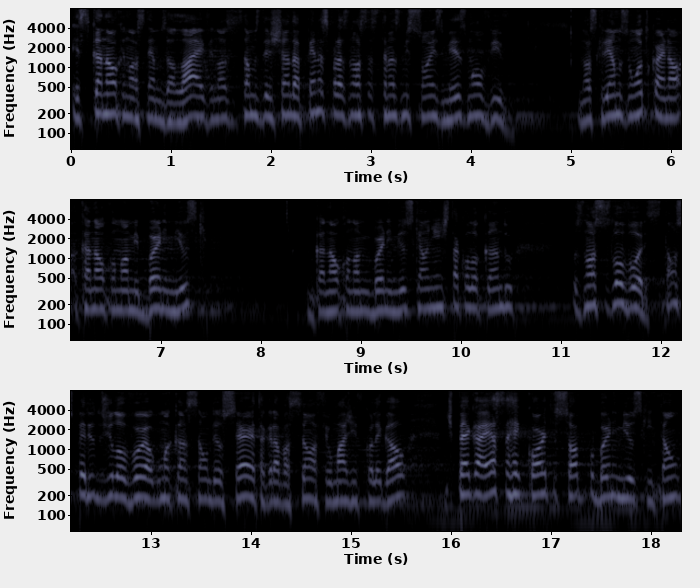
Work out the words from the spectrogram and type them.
Esse canal que nós temos a live, nós estamos deixando apenas para as nossas transmissões mesmo ao vivo. Nós criamos um outro canal, canal com o nome Burn Music, um canal com o nome Burn Music, é onde a gente está colocando os nossos louvores. Então, os períodos de louvor, alguma canção deu certo, a gravação, a filmagem ficou legal, a gente pega essa, recorta e sobe para o Burn Music. Então,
